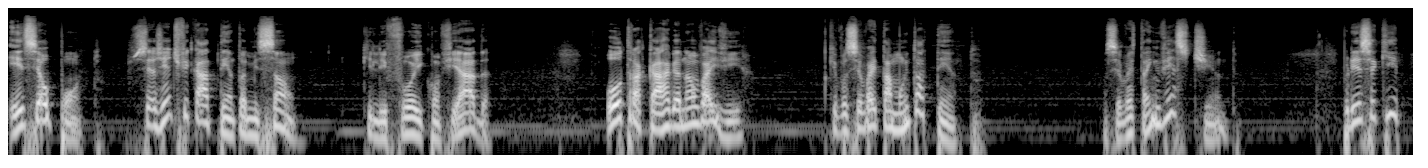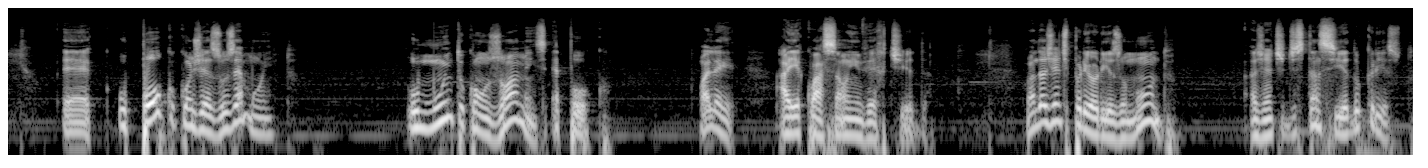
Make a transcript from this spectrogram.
esse é o ponto. Se a gente ficar atento à missão que lhe foi confiada, outra carga não vai vir. Porque você vai estar muito atento. Você vai estar investindo. Por isso é que é, o pouco com Jesus é muito. O muito com os homens é pouco. Olha aí a equação invertida. Quando a gente prioriza o mundo, a gente distancia do Cristo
